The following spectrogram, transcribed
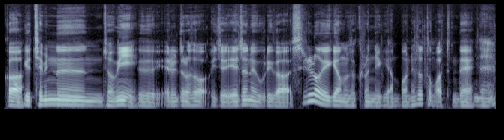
그러니까 이게 재밌는 점이 그 예를 들어서 이제 예전에 우리가 스릴러 얘기하면서 그런 얘기 한번 했었던 것 같은데 네.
